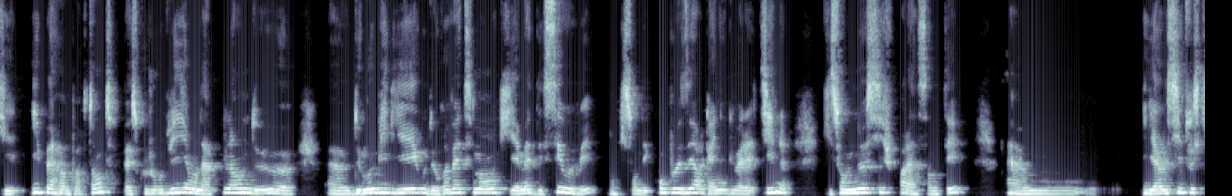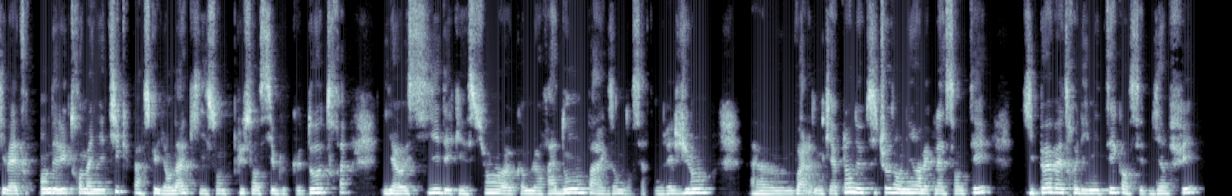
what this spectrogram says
qui est hyper importante parce qu'aujourd'hui, on a plein de, euh, euh, de mobilier ou de revêtements qui émettent des COV, donc qui sont des composés organiques volatiles, qui sont nocifs pour la santé. Euh, il y a aussi tout ce qui va être ondes électromagnétiques parce qu'il y en a qui sont plus sensibles que d'autres. Il y a aussi des questions comme le radon, par exemple, dans certaines régions. Euh, voilà, donc il y a plein de petites choses en lien avec la santé qui peuvent être limitées quand c'est bien fait.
